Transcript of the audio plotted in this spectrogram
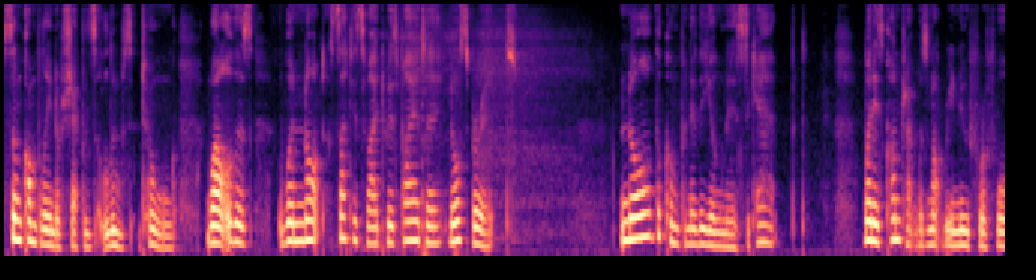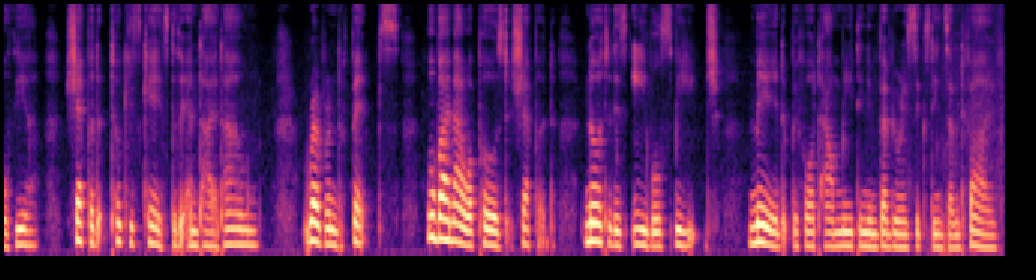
Some complained of Shepard's loose tongue, while others were not satisfied with his piety nor spirit, nor the company the young minister kept. When his contract was not renewed for a fourth year, Shepard took his case to the entire town. Reverend Phipps, who by now opposed Shepard, noted his evil speech made before town meeting in February 1675.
